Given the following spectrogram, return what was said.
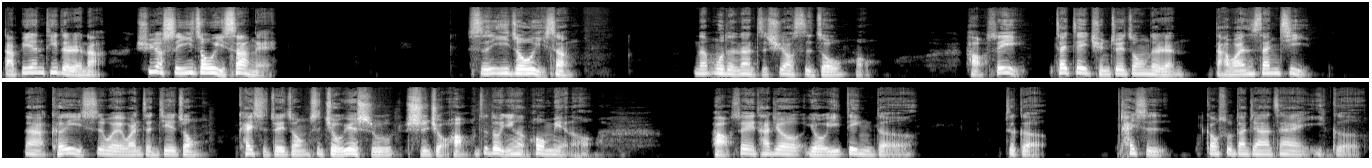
打 BNT 的人啊，需要十一周以上诶，十一周以上。那莫德纳只需要四周哦。好，所以在这一群追踪的人打完三剂，那可以视为完整接种。开始追踪是九月十十九号，这都已经很后面了哦。好，所以他就有一定的这个开始告诉大家，在一个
